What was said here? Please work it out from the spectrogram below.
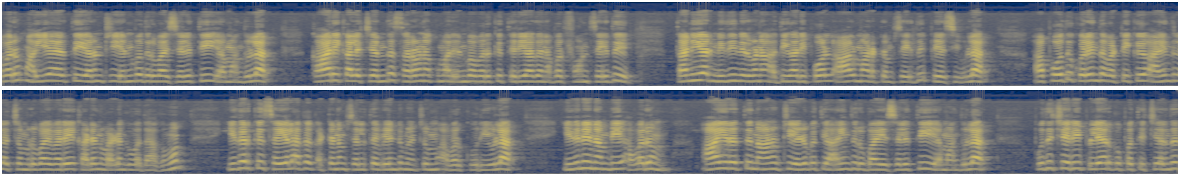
அவரும் ஐயாயிரத்தி இருநூற்றி எண்பது ரூபாய் செலுத்தி ஏமாந்துள்ளார். காரைக்காலைச் சேர்ந்த சரவணகுமார் என்பவருக்கு தெரியாத நபர் ஃபோன் செய்து தனியார் நிதி நிறுவன அதிகாரி போல் ஆள் மாறாட்டம் செய்து பேசியுள்ளார். அப்போது குறைந்த வட்டிக்கு ஐந்து லட்சம் ரூபாய் வரை கடன் வழங்குவதாகவும் இதற்கு செயலாக்க கட்டணம் செலுத்த வேண்டும் என்றும் அவர் கூறியுள்ளார். இதனை நம்பி அவரும் ஆயிரத்து நானூற்றி எழுபத்தி ஐந்து ரூபாயை செலுத்தி ஏமாந்துள்ளார். புதுச்சேரி பிள்ளையார்குப்பத்தைச் சேர்ந்த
